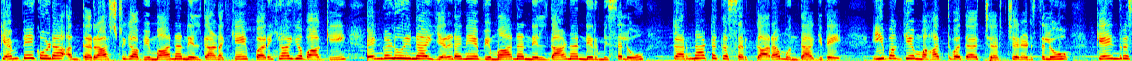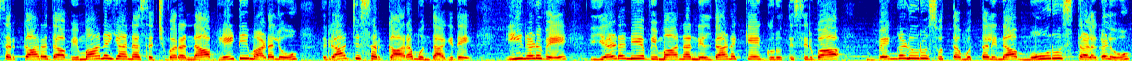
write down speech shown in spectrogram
ಕೆಂಪೇಗೌಡ ಅಂತಾರಾಷ್ಟ್ರೀಯ ವಿಮಾನ ನಿಲ್ದಾಣಕ್ಕೆ ಪರ್ಯಾಯವಾಗಿ ಬೆಂಗಳೂರಿನ ಎರಡನೇ ವಿಮಾನ ನಿಲ್ದಾಣ ನಿರ್ಮಿಸಲು ಕರ್ನಾಟಕ ಸರ್ಕಾರ ಮುಂದಾಗಿದೆ. ಈ ಬಗ್ಗೆ ಮಹತ್ವದ ಚರ್ಚೆ ನಡೆಸಲು ಕೇಂದ್ರ ಸರ್ಕಾರದ ವಿಮಾನಯಾನ ಸಚಿವರನ್ನ ಭೇಟಿ ಮಾಡಲು ರಾಜ್ಯ ಸರ್ಕಾರ ಮುಂದಾಗಿದೆ. ಈ ನಡುವೆ ಎರಡನೇ ವಿಮಾನ ನಿಲ್ದಾಣಕ್ಕೆ ಗುರುತಿಸಿರುವ ಬೆಂಗಳೂರು ಸುತ್ತಮುತ್ತಲಿನ ಮೂರು ಸ್ಥಳಗಳು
